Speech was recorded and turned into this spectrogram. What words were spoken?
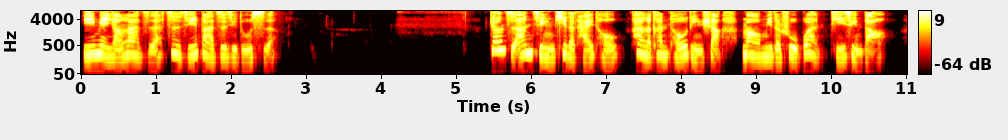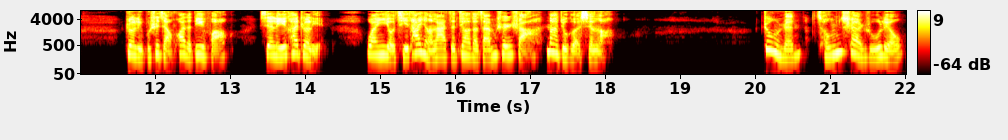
以免洋辣子自己把自己毒死。张子安警惕的抬头看了看头顶上茂密的树冠，提醒道。这里不是讲话的地方，先离开这里。万一有其他洋辣子掉到咱们身上，那就恶心了。众人从善如流，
